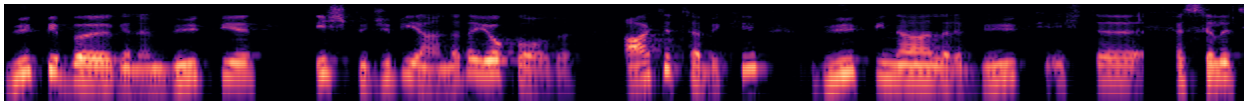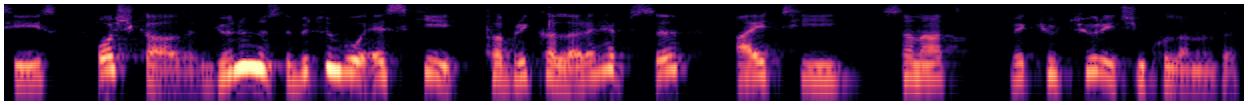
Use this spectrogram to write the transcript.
büyük bir bölgenin, büyük bir iş gücü bir anda da yok oldu. Artı tabii ki büyük binaları, büyük işte facilities boş kaldı. Günümüzde bütün bu eski fabrikaları hepsi IT, sanat ve kültür için kullanıldı.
